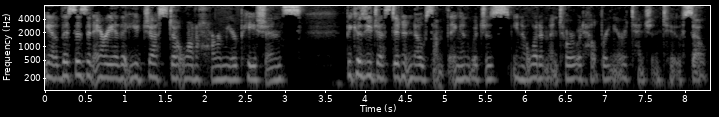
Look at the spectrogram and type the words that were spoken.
you know, this is an area that you just don't want to harm your patients because you just didn't know something, and which is, you know, what a mentor would help bring your attention to. So,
